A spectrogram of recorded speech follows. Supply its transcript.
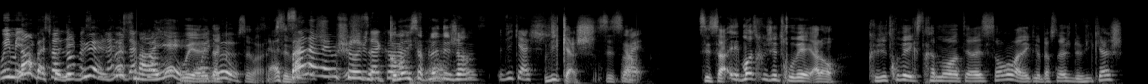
Oui, mais Non, parce qu'au début, elle là, veut se marier. Oui, elle est Elle d'accord, veut. c'est vrai, C'est pas la même chose. Comment il s'appelait la déjà? Vikash. Vikash, c'est ça. C'est ça. Et moi, ce que j'ai trouvé, alors, ce que j'ai trouvé extrêmement intéressant avec le personnage de Vikash,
